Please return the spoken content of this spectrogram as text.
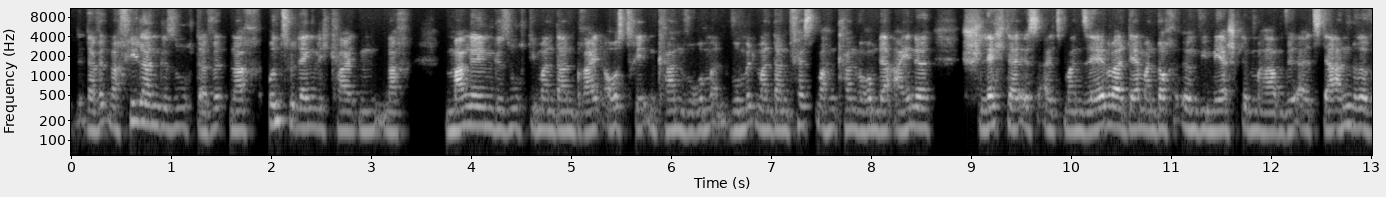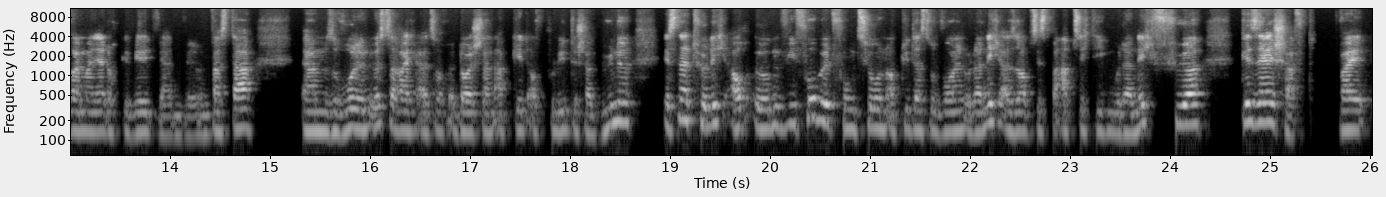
da wird nach Fehlern gesucht, da wird nach Unzulänglichkeiten, nach Mangeln gesucht, die man dann breit austreten kann, worum womit man dann festmachen kann, warum der eine schlechter ist als man selber, der man doch irgendwie mehr Stimmen haben will als der andere, weil man ja doch gewählt werden will. Und was da ähm, sowohl in Österreich als auch in Deutschland abgeht auf politischer Bühne, ist natürlich auch irgendwie Vorbildfunktion, ob die das so wollen oder nicht, also ob sie es beabsichtigen oder nicht, für Gesellschaft. Weil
